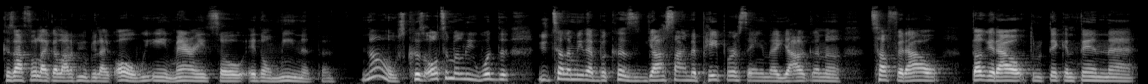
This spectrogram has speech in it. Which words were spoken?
because I feel like a lot of people be like, oh, we ain't married, so it don't mean nothing. No, because ultimately, what the you telling me that because y'all signed a paper saying that y'all gonna tough it out, thug it out through thick and thin, that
